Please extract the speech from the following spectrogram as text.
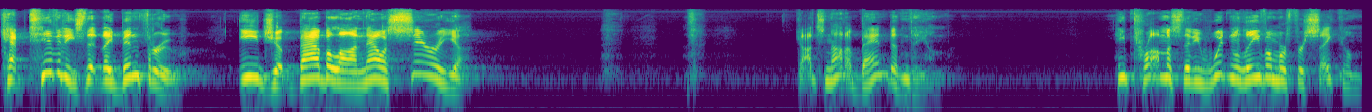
captivities that they've been through Egypt, Babylon, now Assyria. God's not abandoned them. He promised that He wouldn't leave them or forsake them.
